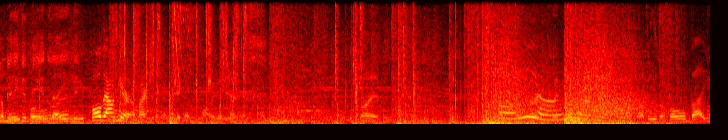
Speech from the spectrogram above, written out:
the Mega beautiful Man day? 11. Fall down here. I'm actually gonna pick up Mario Tennis. But oh, What's the beautiful day?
